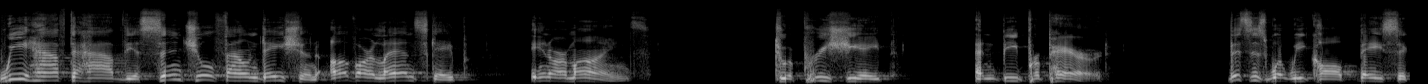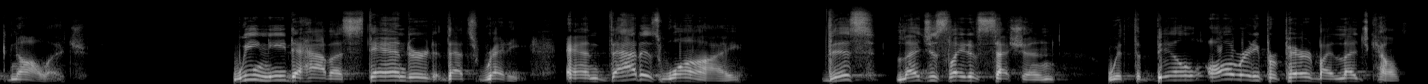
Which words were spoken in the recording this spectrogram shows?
we have to have the essential foundation of our landscape in our minds to appreciate and be prepared. This is what we call basic knowledge. We need to have a standard that's ready. And that is why this legislative session, with the bill already prepared by Leg Counsel,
